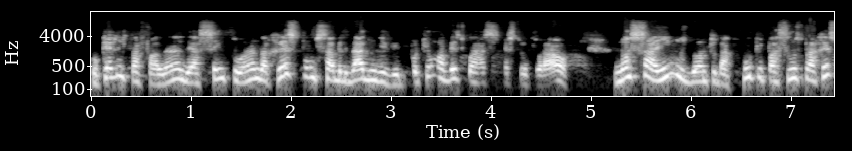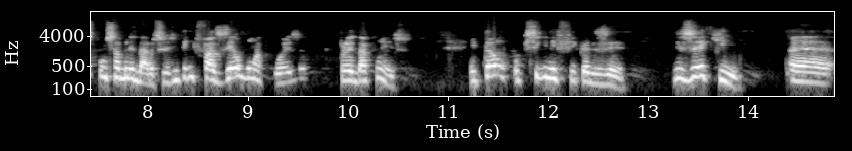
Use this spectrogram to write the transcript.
O que a gente está falando é acentuando a responsabilidade do indivíduo, porque uma vez que o racismo é estrutural, nós saímos do âmbito da culpa e passamos para a responsabilidade, ou seja, a gente tem que fazer alguma coisa para lidar com isso. Então, o que significa dizer? Dizer que é,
